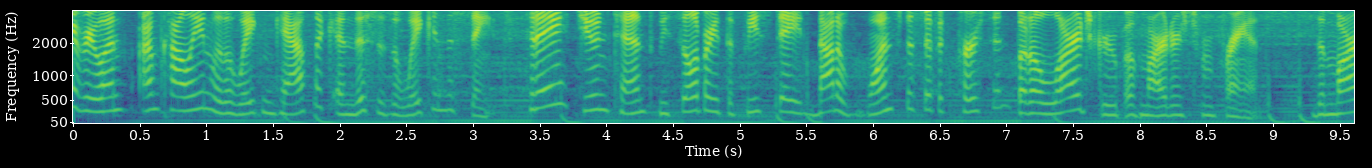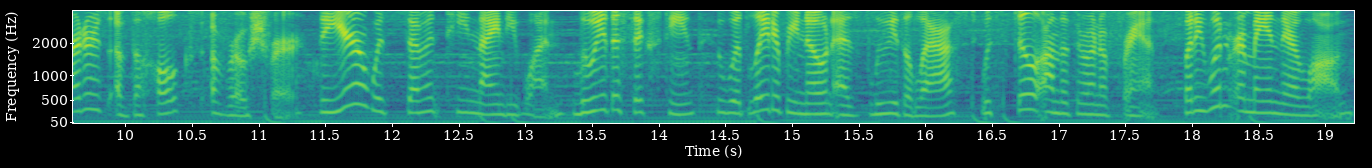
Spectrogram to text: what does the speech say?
Hi, everyone. I'm Colleen with Awaken Catholic, and this is Awaken the Saint. Today, June 10th, we celebrate the feast day not of one specific person, but a large group of martyrs from France, the martyrs of the Hulks of Rochefort. The year was 1791. Louis XVI, who would later be known as Louis the Last, was still on the throne of France, but he wouldn't remain there long.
